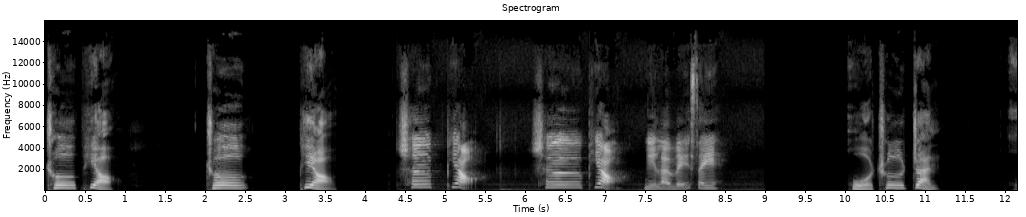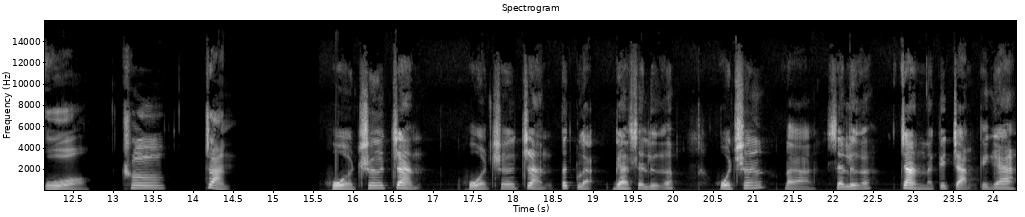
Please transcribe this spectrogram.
Chơ piao Chơ piao Chơ piao Chơ piao nghĩa là vé xe 火车站，火车站，火车站，火车站 tức là ga xe lửa.火车 là xe lửa, trạm là cái trạm, cái ga.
